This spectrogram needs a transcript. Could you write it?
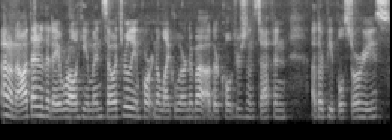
I don't know. At the end of the day, we're all human, so it's really important to like learn about other cultures and stuff and other people's stories.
